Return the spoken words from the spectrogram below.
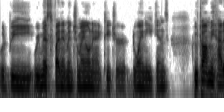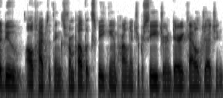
would be remiss if I didn't mention my own ag teacher, Dwayne Eakins, who taught me how to do all types of things from public speaking and parliamentary procedure and dairy cattle judging.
